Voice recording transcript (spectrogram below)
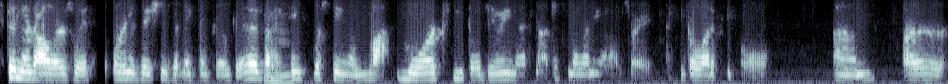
spend their dollars with organizations that make them feel good. But mm. I think we're seeing a lot more people doing this, not just millennials, right? I think a lot of people um, are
